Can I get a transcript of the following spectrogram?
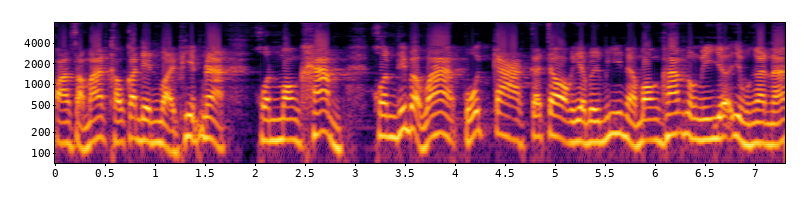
ความสามารถเขากระเด็นไหวพริบเนี่ยคนมองข้าม คนที่แบบว่าโอ๊ยกากกระจอกอย่าไปมีเนี่ยมองข้ามตรงนี้เยอะอยู่เหมือนกันนะ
